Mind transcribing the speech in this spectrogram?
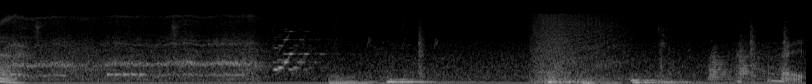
Huh. Right.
